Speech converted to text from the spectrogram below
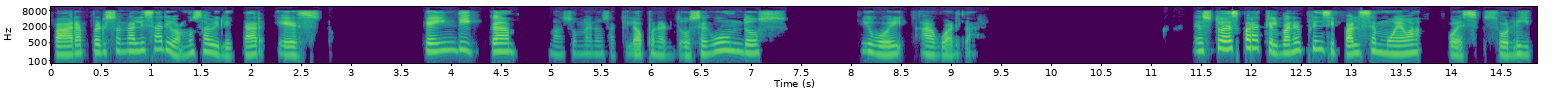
para personalizar y vamos a habilitar esto que indica, más o menos aquí le voy a poner dos segundos y voy a guardar. Esto es para que el banner principal se mueva pues solito.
